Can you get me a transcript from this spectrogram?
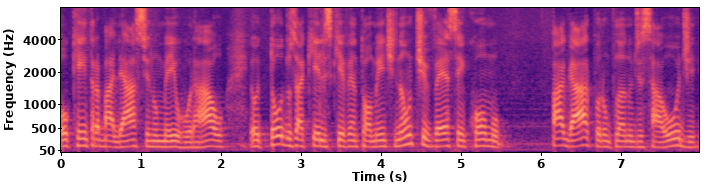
ou quem trabalhasse no meio rural, ou todos aqueles que eventualmente não tivessem como pagar por um plano de saúde,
